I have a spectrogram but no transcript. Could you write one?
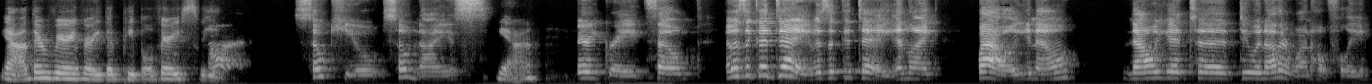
Yeah, they're very, very good people. Very sweet. So cute. So nice. Yeah. Very great. So it was a good day. It was a good day. And like, wow, you know, now we get to do another one, hopefully.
